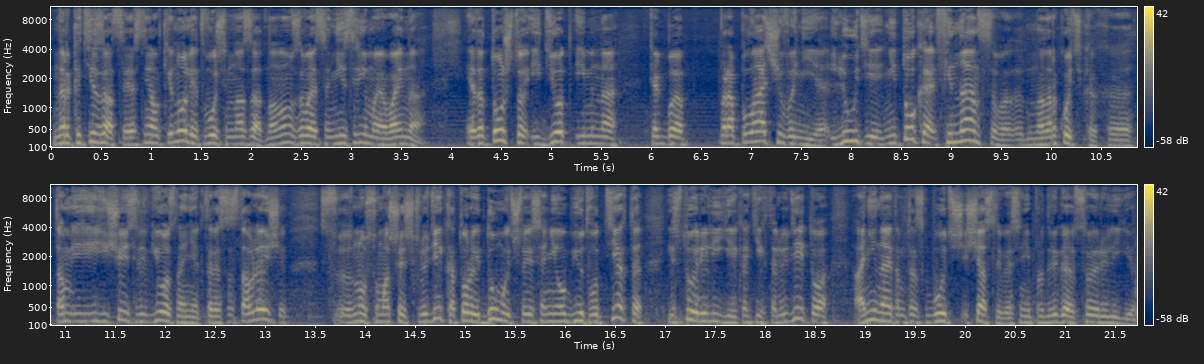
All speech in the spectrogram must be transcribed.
наркотизация. Я снял кино лет 8 назад, но оно называется «Незримая война». Это то, что идет именно как бы проплачивание, люди не только финансово на наркотиках, э, там еще есть религиозная некоторая составляющая, с- ну, сумасшедших людей, которые думают, что если они убьют вот тех-то из той религии каких-то людей, то они на этом, так сказать, будут счастливы, если они продвигают свою религию.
